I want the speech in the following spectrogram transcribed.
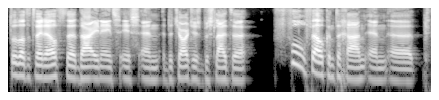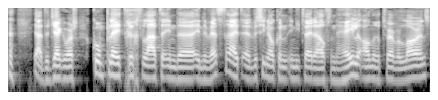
Totdat de tweede helft daar ineens is. En de Chargers besluiten full Falcon te gaan en uh, ja, de Jaguars compleet terug te laten in de, in de wedstrijd. En we zien ook een, in die tweede helft een hele andere Trevor Lawrence.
